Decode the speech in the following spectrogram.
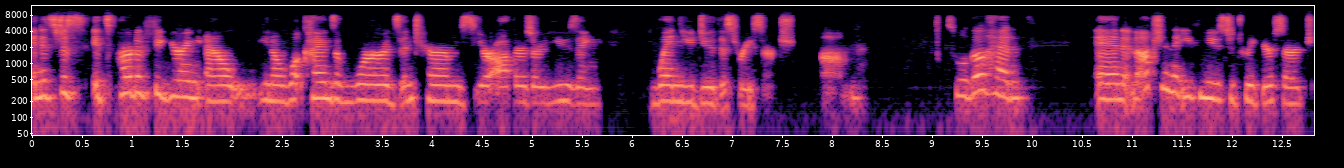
and it's just, it's part of figuring out, you know, what kinds of words and terms your authors are using when you do this research. Um, so we'll go ahead and an option that you can use to tweak your search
